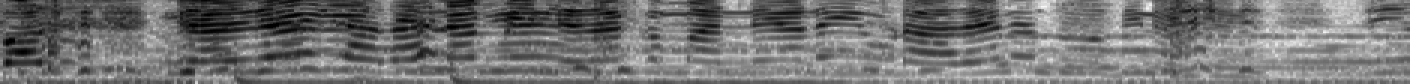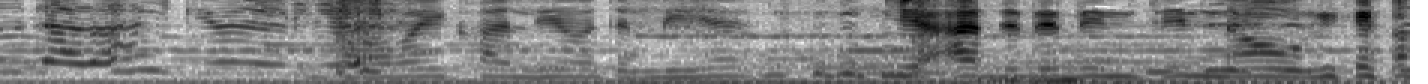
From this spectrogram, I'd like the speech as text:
ਬੜ ਚੱਲ ਜਾ ਜਿੰਨਾ ਮਹੀਨੇ ਦਾ ਕਮਾਨੇ ਆ ਨਾ ਇਹ ਉਡਾ ਦੇਣਾ ਦੋ ਦਿਨਾਂ ਚ ਜੀਵ ਜ਼ਿਆਦਾ ਹਲਕੀ ਹੋ ਜਾਣੀ ਹੈ ਹੀ ਖਾਲੀ ਹੋ ਚੱਲੀ ਹੈ। ਇਹ ਅੱਜ ਦੇ ਦਿਨ ਚ ਇੰਨਾ ਹੋ ਗਿਆ।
